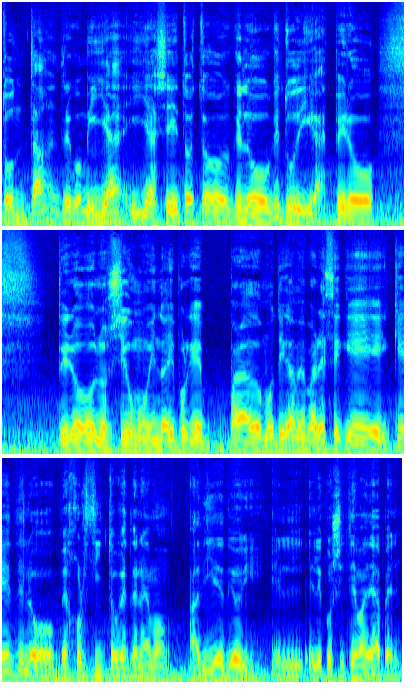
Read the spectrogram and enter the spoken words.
tonta, entre comillas, y ya sé todo esto que lo que tú digas, pero pero lo sigo moviendo ahí porque para la domótica me parece que, es de lo mejorcito que tenemos a día de hoy, el, el, ecosistema de Apple.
